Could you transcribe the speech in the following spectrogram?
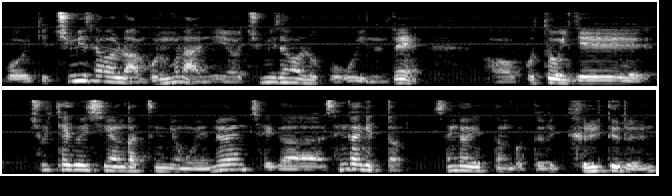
뭐 이렇게 취미생활로 안 보는 건 아니에요. 취미생활로 보고 있는데 어, 보통 이제 출퇴근 시간 같은 경우에는 제가 생각했던 생각했던 것들을 글들을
